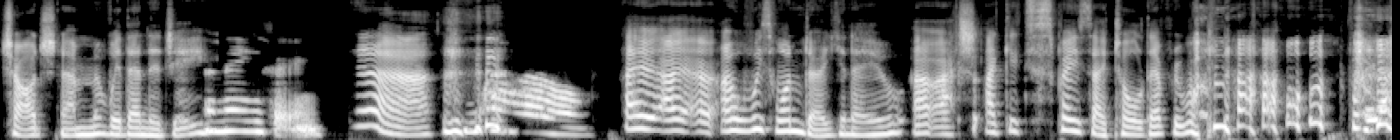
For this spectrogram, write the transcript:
charge them with energy. Amazing. Yeah. Wow. I, I I always wonder, you know. Uh, I, actually, I suppose I told everyone now. Yeah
